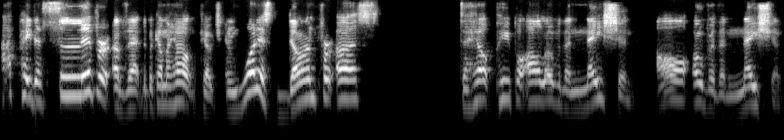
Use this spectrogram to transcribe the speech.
I paid a sliver of that to become a health coach. And what it's done for us to help people all over the nation, all over the nation.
